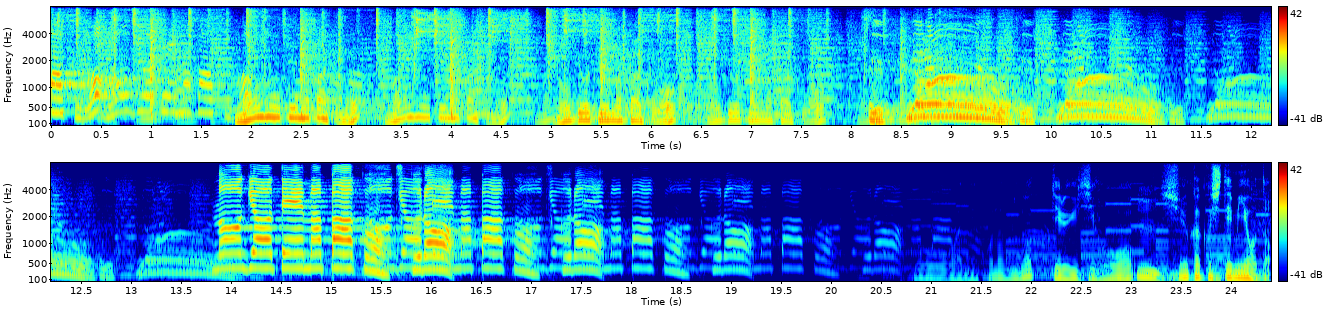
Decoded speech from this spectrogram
パークを？農業テーマパークを？農業テーマパークを農業テーマパークを農業テーマパークを？農業テーマパークを？作ろう。作ろう。農業テーマパークを作ろう。テーマパークを作ろうってるいちごをん。収穫してみようと、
